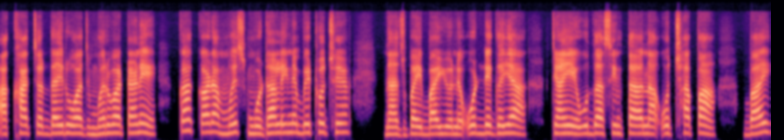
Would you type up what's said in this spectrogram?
આ ખાચર દાયરો આજ મરવા ટાણે કા કાળા મસ મોઢા લઈને બેઠો છે? નાજભાઈ બાઈઓને ઓરડે ગયા. ત્યાં એ ઉદાસીનતાના ઓછાપા. બાઈ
